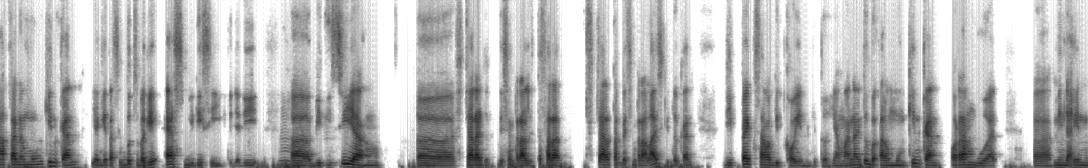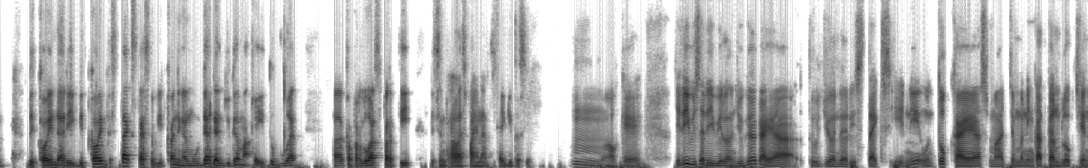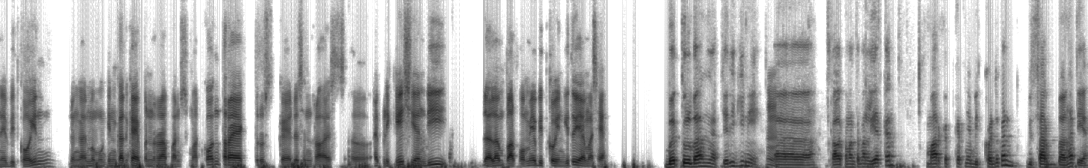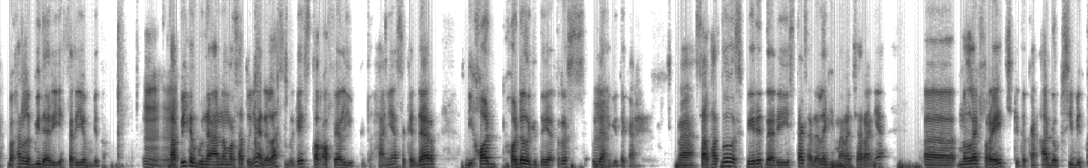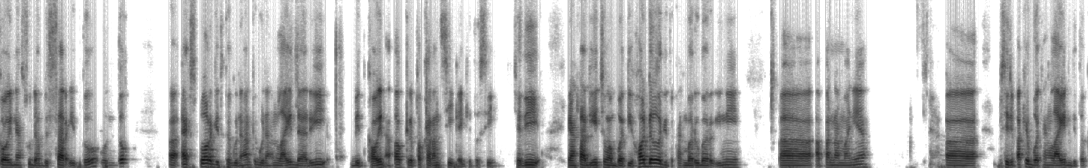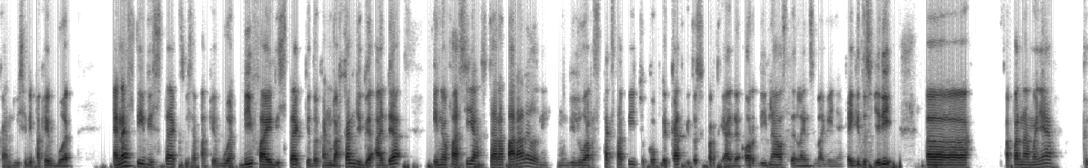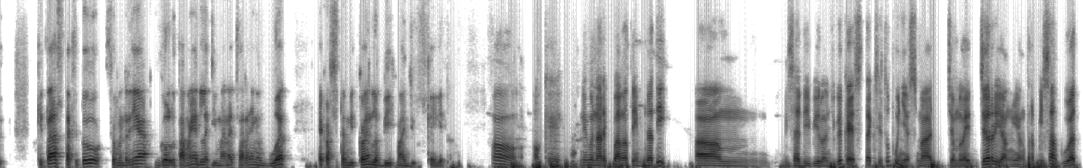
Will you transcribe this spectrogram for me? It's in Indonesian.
akan memungkinkan yang kita sebut sebagai SBTC. Gitu. Jadi Hmm. uh, BTC yang uh, secara desentralis, secara, secara terdesentralized gitu kan, di-peg sama Bitcoin gitu. Yang mana itu bakal memungkinkan orang buat uh, mindahin Bitcoin dari Bitcoin ke Stacks, Stacks ke Bitcoin dengan mudah dan juga pakai itu buat uh, keperluan seperti decentralized finance kayak gitu sih. Hmm, oke. Jadi bisa dibilang juga kayak tujuan dari Stacks ini untuk kayak semacam meningkatkan blockchain-nya Bitcoin dengan memungkinkan kayak penerapan smart contract, terus kayak decentralized uh, application di dalam platformnya Bitcoin gitu ya, Mas ya? Betul banget. Jadi gini, Hmm. uh, kalau teman-teman lihat kan market cap-nya Bitcoin itu kan besar banget ya, bahkan lebih dari Ethereum gitu. Hmm, hmm. Tapi kegunaan nomor satunya adalah sebagai store of value gitu. Hanya sekedar di hold hodl gitu ya, terus udah Hmm. gitu kan. Nah, salah satu spirit dari Stacks adalah gimana caranya uh, meleverage gitu kan adopsi Bitcoin yang sudah besar itu untuk uh, explore gitu kegunaan-kegunaan lain dari Bitcoin atau cryptocurrency kayak gitu sih. Jadi yang tadinya cuma buat di hodl gitu kan baru-baru ini uh, apa namanya uh, bisa dipakai buat yang lain gitu kan bisa dipakai buat NFT di Stacks bisa pakai buat DeFi di Stacks gitu kan bahkan juga ada inovasi yang secara paralel nih di luar Stacks tapi cukup dekat gitu seperti ada Ordinals dan lain sebagainya kayak gitu sih jadi uh, apa namanya ke, kita Stacks itu sebenarnya goal utamanya adalah gimana caranya ngebuat ekosistem Bitcoin lebih maju kayak gitu. Oh, oke. Ini menarik banget nih. Berarti um, bisa dibilang juga kayak Stacks itu punya semacam ledger yang yang terpisah buat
